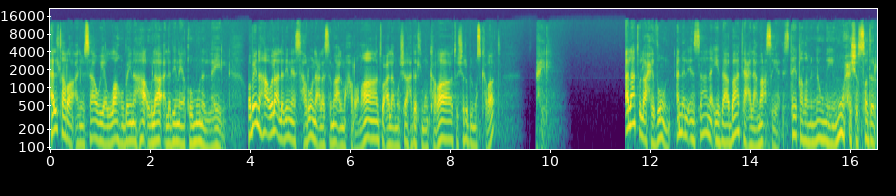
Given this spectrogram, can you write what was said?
هل ترى أن يساوي الله بين هؤلاء الذين يقومون الليل وبين هؤلاء الذين يسهرون على سماع المحرمات وعلى مشاهدة المنكرات وشرب المسكرات مستحيل. ألا تلاحظون أن الإنسان إذا بات على معصية استيقظ من نومه موحش الصدر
